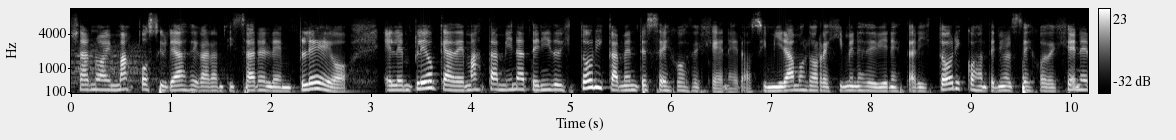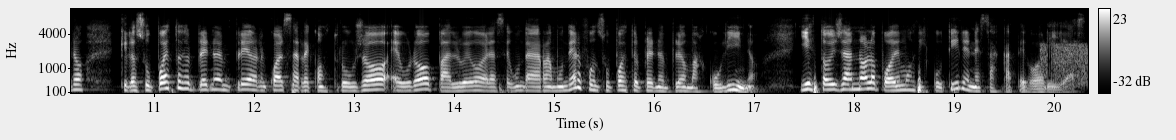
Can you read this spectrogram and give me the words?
ya no hay más posibilidades de garantizar el empleo, el empleo que además también ha tenido históricamente sesgos de género. Si miramos los regímenes de bienestar históricos, han tenido el sesgo de género, que los supuestos del pleno empleo en el cual se reconstruyó Europa luego de la Segunda Guerra Mundial fue un supuesto del pleno empleo masculino. Y esto ya no lo podemos discutir en esas categorías.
